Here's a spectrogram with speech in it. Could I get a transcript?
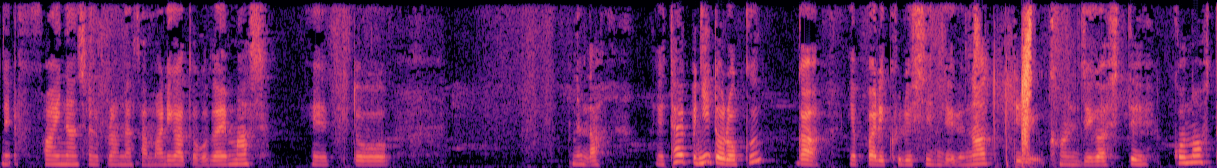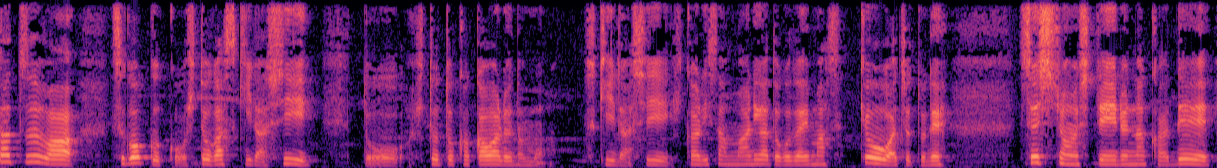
ね、ファイナンシャルプランナーさんもありがとうございます。えー、っとなんだ。タイプ2と6がやっぱり苦しんでるなっていう感じがしてこの2つはすごくこう人が好きだしと人と関わるのも好きだしひかりさんもありがとうございます。今日はちょっとねセッションしている中で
